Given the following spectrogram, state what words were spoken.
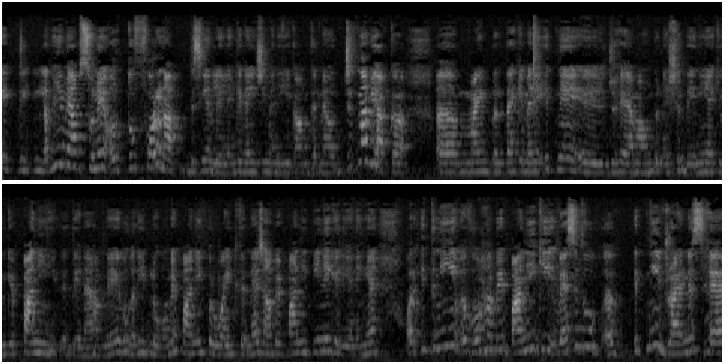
एक लम्हे में आप सुने और तो फ़ौरन आप डिसीज़न ले लें कि नहीं जी, मैंने ये काम करना है और जितना भी आपका माइंड बनता है कि मैंने इतने जो है अमाउंट डोनेशन देनी है क्योंकि पानी देना है हमने गरीब लोगों में पानी प्रोवाइड करना है जहाँ पे पानी पीने के लिए नहीं है। और इतनी, वहाँ पे पानी की, वैसे तो इतनी ड्राइनेस है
